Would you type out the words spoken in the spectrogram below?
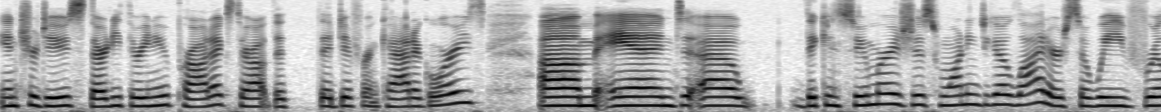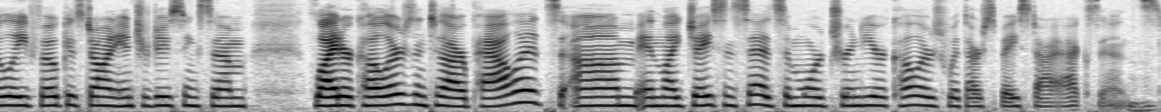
introduced 33 new products throughout the, the different categories, um, and uh, the consumer is just wanting to go lighter. So we've really focused on introducing some lighter colors into our palettes, um, and like Jason said, some more trendier colors with our space dye accents.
